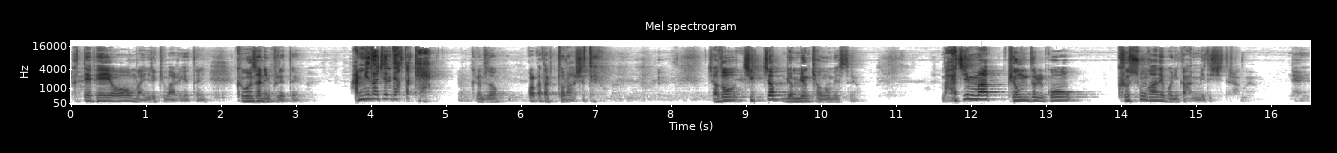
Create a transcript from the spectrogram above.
그때 봬요. 막 이렇게 말을 했더니 그 권사님 그랬대요. 안 믿어지는데 어떡해? 그러면서 꼴까딱 돌아가셨대요. 저도 직접 몇 명 경험했어요. 마지막 병 들고 그 순간에 보니까 안 믿으시더라고요. 네.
